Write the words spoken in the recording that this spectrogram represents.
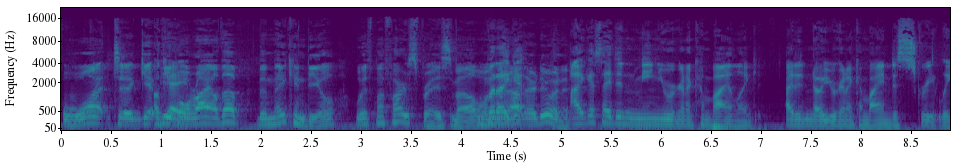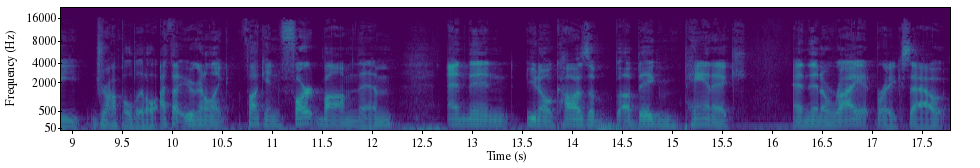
want to get Okay. people riled up, then they can deal with my fart spray smell when but they're I out get, there doing it. I guess I didn't mean you were going to combine like I didn't know you were going to combine discreetly drop a little. I thought you were going to like fucking fart bomb them and then, you know, cause a, a big panic and then a riot breaks out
